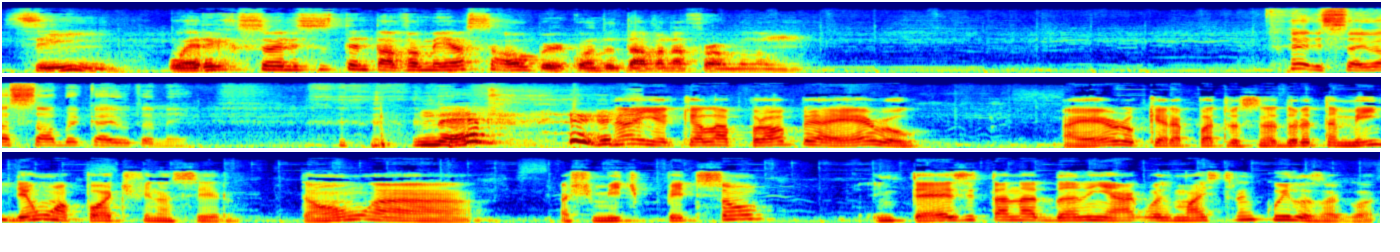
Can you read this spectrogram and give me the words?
Sim. O Erickson ele sustentava meio a Sauber quando tava na Fórmula 1. Ele saiu, a Sauber caiu também. Né? Não, e aquela própria Arrow, a Arrow, que era patrocinadora, também deu um aporte financeiro. Então a, a Schmidt Peterson, em tese, tá nadando em águas mais tranquilas agora.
